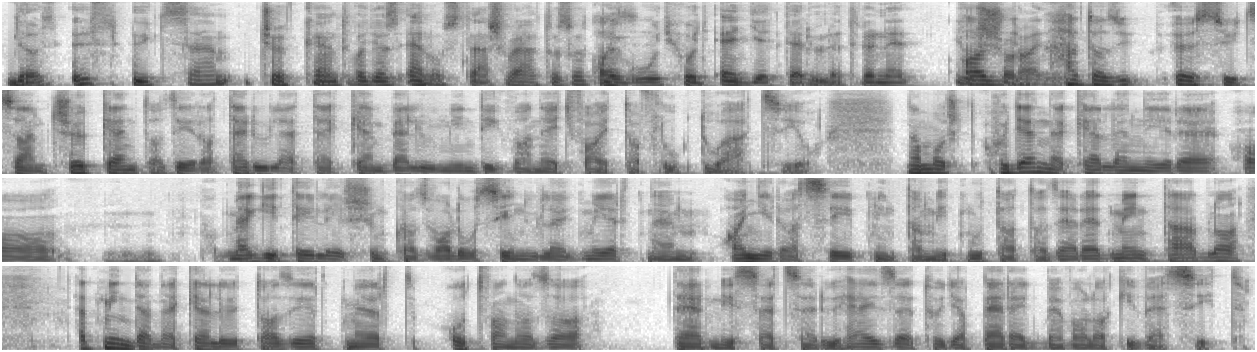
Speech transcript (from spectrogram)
De az összügyszám csökkent, vagy az elosztás változott az, meg úgy, hogy egy-egy területre ne az, Hát az összügyszám csökkent, azért a területeken belül mindig van egyfajta fluktuáció. Na most, hogy ennek ellenére a a megítélésünk az valószínűleg miért nem annyira szép, mint amit mutat az eredménytábla. Hát mindenek előtt azért, mert ott van az a természetszerű helyzet, hogy a perekbe valaki veszít.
